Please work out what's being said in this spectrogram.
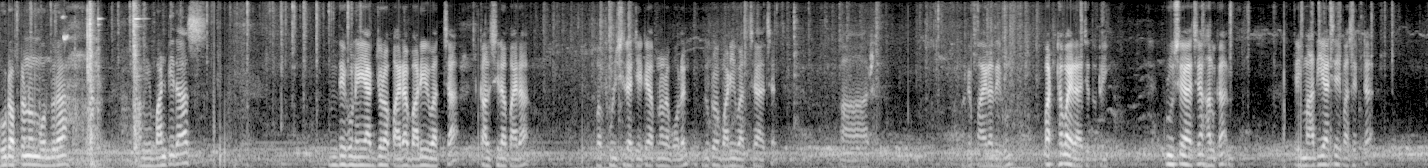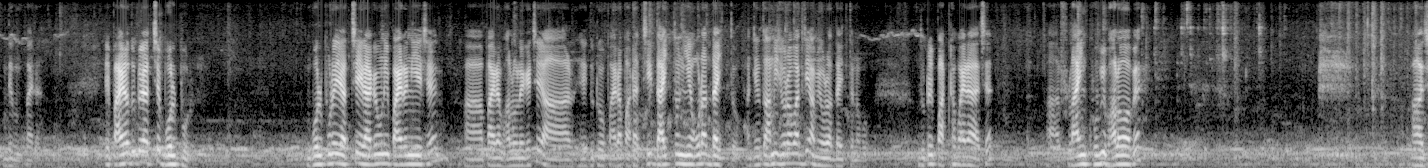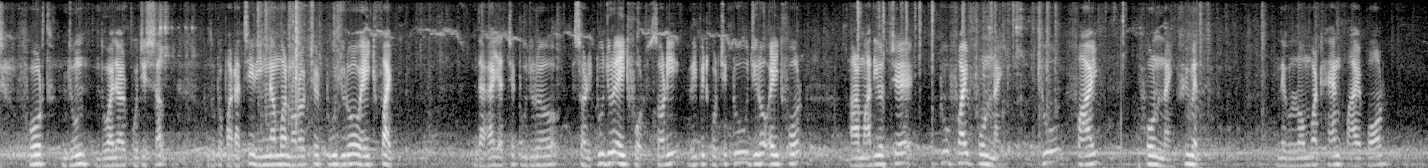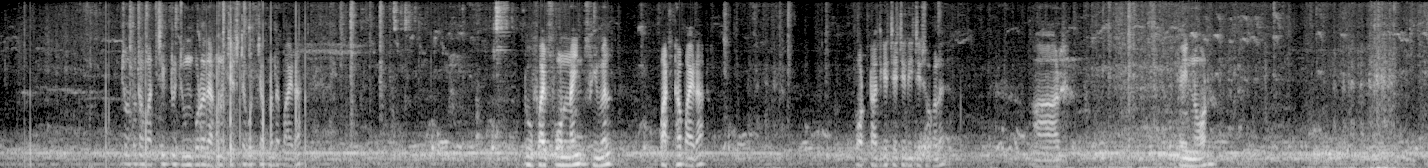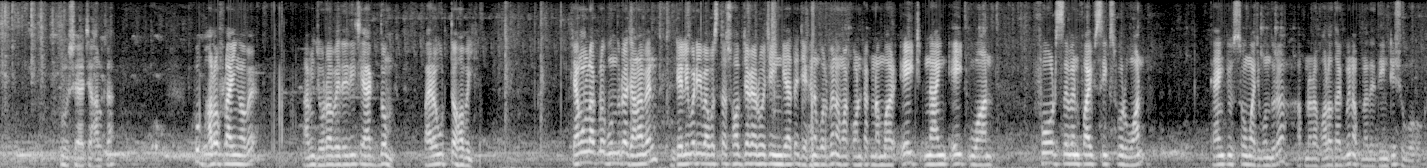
Good afternoon বন্ধুরা। আমি বান্টি দাস। দেখুন, এই একজোড়া পায়রা বাড়ির বাচ্চা, কালশিরা পায়রা বা ফুলশিরা, যেটা আপনারা বলেন, দুটো বাড়ির বাচ্চা আছে। আর পায়রা, দেখুন পাট্টা পায়রা আছে দুটোই। ক্রুশে আছে হালকা। এই মাদি আছে এই পাশেরটা। দেখুন, পায়রা। এই পায়রা দুটো যাচ্ছে বোলপুর। বোলপুরে যাচ্ছে। এর আগে উনি পায়রা নিয়েছে পায়রা ভালো লেগেছে, আর এই দুটো পায়রা পাঠাচ্ছি। দায়িত্ব নিয়ে ওরার দায়িত্ব। আর যেহেতু আমি জোড়া বাঁধছি, আমি ওরার দায়িত্ব নেব। দুটোই পাঠা পায়রা আছে। আর ফ্লাইং খুবই ভালো হবে। আজ ফোর্থ জুন দু হাজার পঁচিশ সাল। দুটো পাঠাচ্ছি। রিং নাম্বার নর হচ্ছে টু জিরো এইট ফাইভ দেখাই যাচ্ছে two zero sorry two zero eight four sorry repeat করছি টু জিরো এইট ফোর আর মাদি হচ্ছে two five four nine two five four nine female দেখুন, লম্বা ঠ্যাং, পায়ে পর যতটা পাচ্ছি একটু জুম করে দেখানোর চেষ্টা করছি আপনাদের পায়রা। Two five four nine female পাঠা পায়রা। পরটা আজকে চেঁচে দিয়েছি সকালে। আর এই নর। বসে আছে হালকা। খুব ভালো ফ্লাইং হবে। আমি জোড়া বেঁধে দিয়েছি একদম, পায়রা উঠতে হবেই। কেমন লাগল বন্ধুরা জানাবেন। ডেলিভারি ব্যবস্থা সব জায়গায় রয়েছে ইন্ডিয়াতে যেখানে বলবেন আমার contact number eight nine eight one four seven five six four one thank you so much বন্ধুরা, আপনারা ভালো থাকবেন, আপনাদের দিনটি শুভ হোক।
